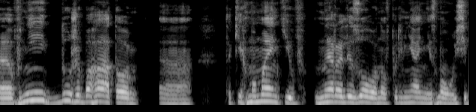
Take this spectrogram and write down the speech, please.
Е, в ній дуже багато е, таких моментів не реалізовано в порівнянні з мовою C.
